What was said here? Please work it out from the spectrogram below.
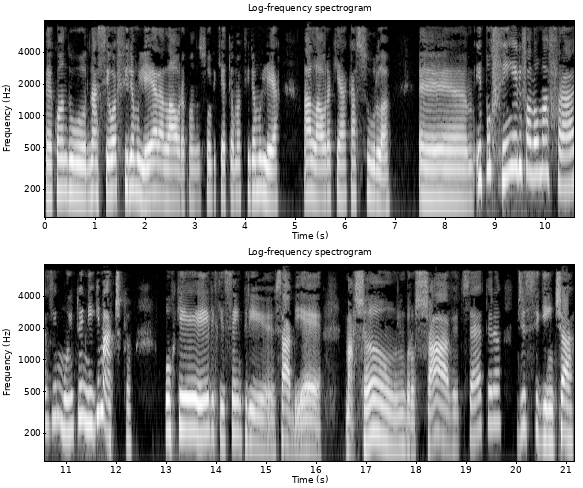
é, quando nasceu a filha mulher, a Laura, quando soube que ia ter uma filha mulher, a Laura que é a caçula. É, e por fim ele falou uma frase muito enigmática porque ele que sempre, sabe, é machão, imbrochável, etc., disse o seguinte, ah,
